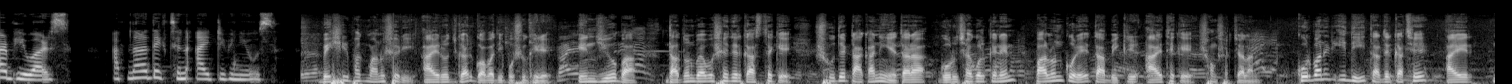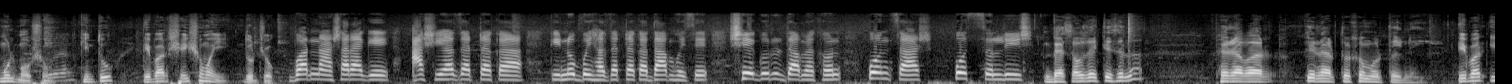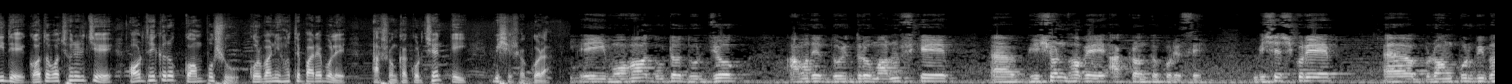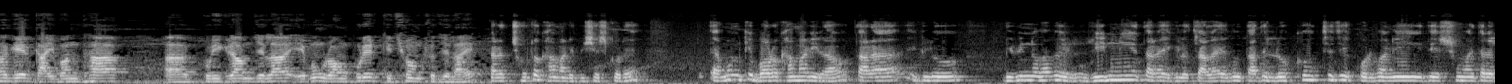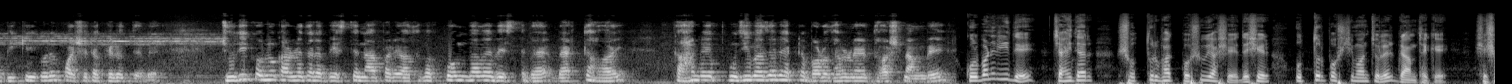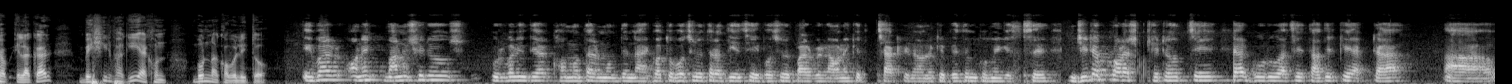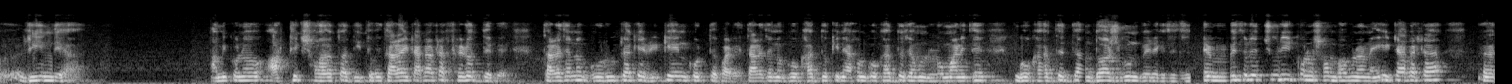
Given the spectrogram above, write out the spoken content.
Dear viewers আপনারা দেখছেন ITV news বেশিরভাগ মানুষেরই আয় রোজগার গবাদি পশু ঘিরে। এনজিও বা দাদন ব্যবসায়ীদের কাছ থেকে সুদে টাকা নিয়ে তারা গরু ছাগল কেনেন পালন করে তা বিক্রির আয় থেকে সংসার চালান। কোরবানির ঈদই তাদের কাছে আয়ের মূল মৌসুম। কিন্তু এবার সেই সময়ই দুর্যোগ। বন্যা আসার আগে আশি হাজার টাকা কি নব্বই হাজার টাকা দাম হয়েছে। সে গরুর দাম এখন পঞ্চাশ পঁচল্লিশ। বেচাও যাইতেছে না ফের আবার কেনার তো সমর্থই নেই। এবার ঈদে গত বছরের চেয়ে অর্ধেকেরও কম পশু কোরবানি হতে পারে বলে আশঙ্কা করছেন এই বিশেষজ্ঞরা। এই মহা দুটো দুর্যোগ আমাদের দরিদ্র মানুষকে ভীষণভাবে আক্রান্ত করেছে। বিশেষ করে রংপুর বিভাগের গাইবান্ধা কুড়িগ্রাম জেলা এবং রংপুরের কিছু অংশ জেলায় তারা ছোট খামারে বিশেষ করে। এমনকি বড় খামারিরাও তারা এগুলো বিভিন্নভাবে ঋণ নিয়ে তারা এগুলো চালায় এবং তাদের লক্ষ্য হচ্ছে যে কোরবানি ঈদের সময় তারা বিক্রি করে পয়সাটা ফেরত দেবে। যদি কোনো কারণে তারা বেচতে না পারে অথবা কম দামে বেচতে ব্যা- ব্যর্থ হয় তাহলে পুঁজিবাজারে একটা বড় ধরনের ধস নামবে। কোরবানির ঈদে চাহিদার সত্তর ভাগ পশুই আসে দেশের উত্তর পশ্চিমাঞ্চলের গ্রাম থেকে। সেসব এলাকার বেশিরভাগই এখন বন্যা কবলিত। এবার অনেক মানুষেরও কুরবানি দেওয়ার ক্ষমতার মধ্যে নাই। গত বছরে তারা দিয়েছে, এই বছরে পারবে না। অনেকে চাকরি না অনেকে বেতন কমে গেছে। যেটা করা, সেটা হচ্ছে, যার গরু আছে, তাদেরকে একটা ঋণ দেয়া। আমি কোনো আর্থিক সহায়তা দিতে হবে তারা এই টাকাটা ফেরত দেবে। তারা যেন গরুটাকে রিটেন করতে পারে, তারা যেন গোখাদ্য কিনে, এখন গোখাদ্য যেমন রোমানিতে গোখাদ্যের দাম দশ গুণ বেড়ে গেছে, এর ভেতরে চুরির কোনো সম্ভাবনা নেই। এই টাকাটা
